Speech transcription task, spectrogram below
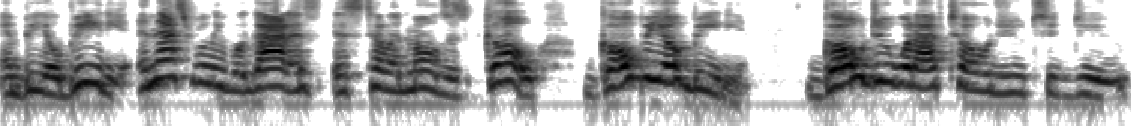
and be obedient. And that's really what God is, is telling Moses go, go be obedient. Go do what I've told you to do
